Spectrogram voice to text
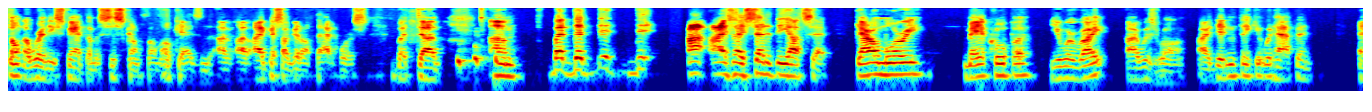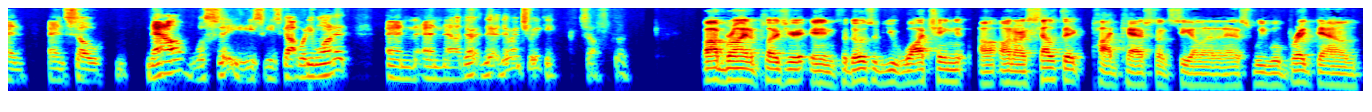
don't know where these phantom assists come from. Okay, I, I guess I'll get off that horse. But, uh, um, but the, the, the, as I said at the outset, Daryl Morey, mea culpa, you were right. I was wrong. I didn't think it would happen, and and so now we'll see. He's he's got what he wanted, and and uh, they're, they're they're intriguing. So good. Bob Ryan, a pleasure. And for those of you watching uh, on our Celtic podcast on CLNS, we will break down.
